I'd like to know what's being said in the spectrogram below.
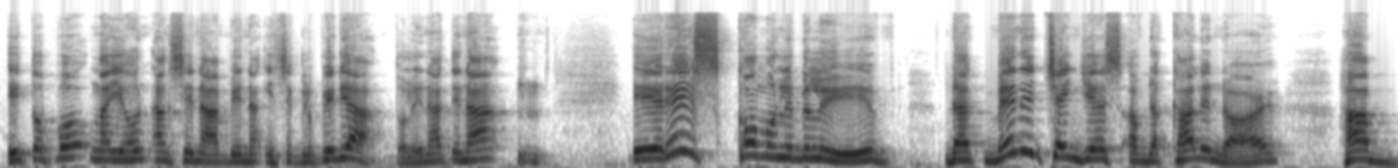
Ito po ngayon ang sinabi ng encyclopedia. Tuloy natin ha. It is commonly believed that many changes of the calendar have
